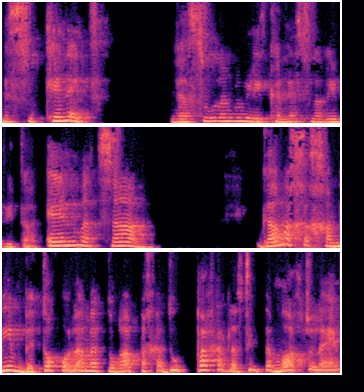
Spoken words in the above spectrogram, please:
מסוכנת, ואסור לנו להיכנס לריב איתה. אין מצב. גם החכמים בתוך עולם התורה פחדו פחד לשים את המוח שלהם,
